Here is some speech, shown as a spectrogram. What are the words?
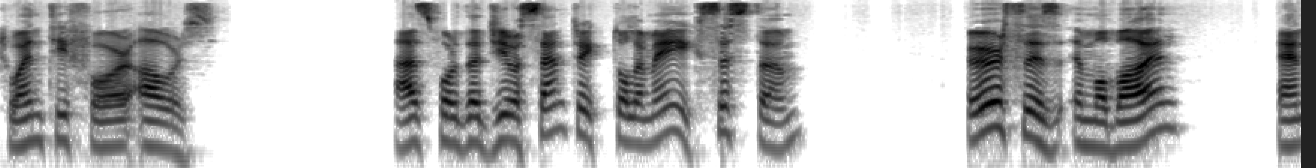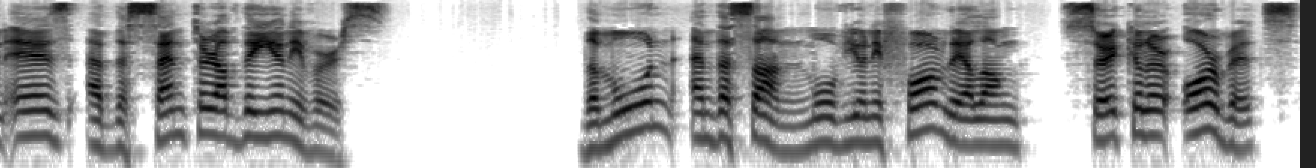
24 hours. As for the geocentric Ptolemaic system, Earth is immobile and is at the center of the universe. The moon and the sun move uniformly along circular orbits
